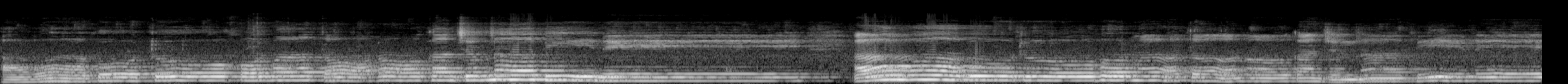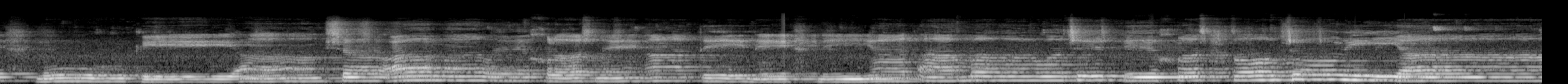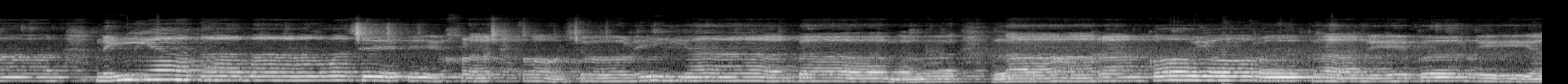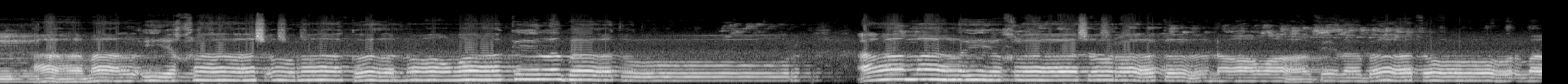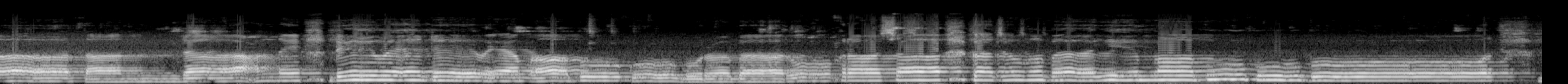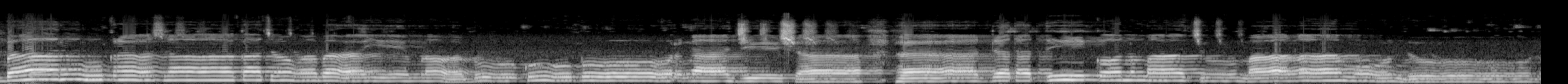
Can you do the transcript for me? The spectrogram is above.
Awa butuh hormat ono kanjeng nabi ne Awa butuh hormat ono kanjeng nabi ne Mugi angsal amal ikhlas ning atine Niat amal wajib ikhlas ojo liyan Niat amal wajib ikhlas ojo liyan banget Larang koyo Ikhlas ora kena wakil batur Amal ikhlas ora kena wakil batur Mertandane dewe-dewe mlebu kubur baru krasa kajong bayi mlebu kubur Baru krasa kajong bayi mlebu kubur. Ngaji syahadat dikon maju malah mundur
